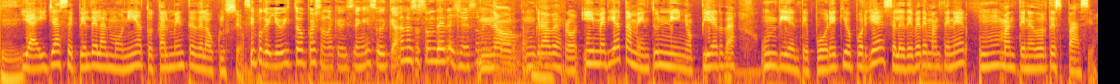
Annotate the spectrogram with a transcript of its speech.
Y ahí ya se pierde la armonía totalmente de la oclusión. Sí, porque yo he visto personas que dicen eso, de que, ah, no, esos son de leche, eso no, No, importa. un grave error. Inmediatamente un niño pierda un diente por X o por Y, se le debe de mantener un mantenedor de espacio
